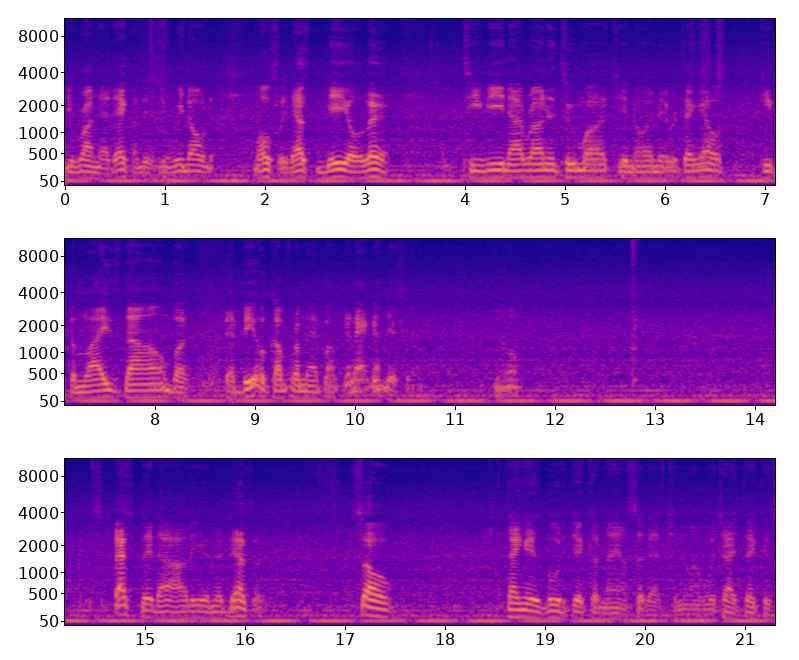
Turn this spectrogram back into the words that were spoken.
you run that air conditioning. We know that mostly that's bill there. TV not running too much, you know, and everything else. Keep them lights down, but that bill come from that fucking air conditioner, you know. Especially down here in the desert. So, thing is, Buttigieg couldn't answer that, you know, which I think is,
